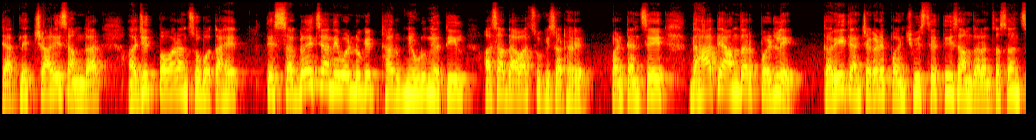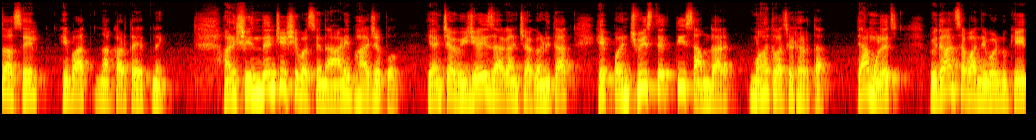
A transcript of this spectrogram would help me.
त्यातले चाळीस आमदार अजित पवारांसोबत आहेत. ते सगळेच या निवडणुकीत ठर निवडून येतील असा दावा चुकीचा ठरेल. पण त्यांचे दहा ते आमदार पडले तरी त्यांच्याकडे पंचवीस ते तीस आमदारांचा संच असेल ही बात नाकारता येत नाही. आणि शिंदेची शिवसेना आणि भाजप यांच्या विजयी जागांच्या गणितात हे पंचवीस ते तीस आमदार महत्त्वाचे ठरतात. त्यामुळेच विधानसभा निवडणुकीत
